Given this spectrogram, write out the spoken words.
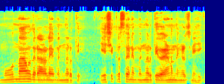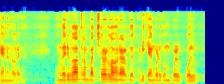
മൂന്നാമതൊരാളെ മുൻനിർത്തി യേശുക്രിസ്തുവിനെ മുൻനിർത്തി വേണം നിങ്ങൾ സ്നേഹിക്കാനെന്ന് പറഞ്ഞത് നിങ്ങളൊരു പാത്രം പച്ചവെള്ളം ഒരാൾക്ക് കുടിക്കാൻ കൊടുക്കുമ്പോൾ പോലും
